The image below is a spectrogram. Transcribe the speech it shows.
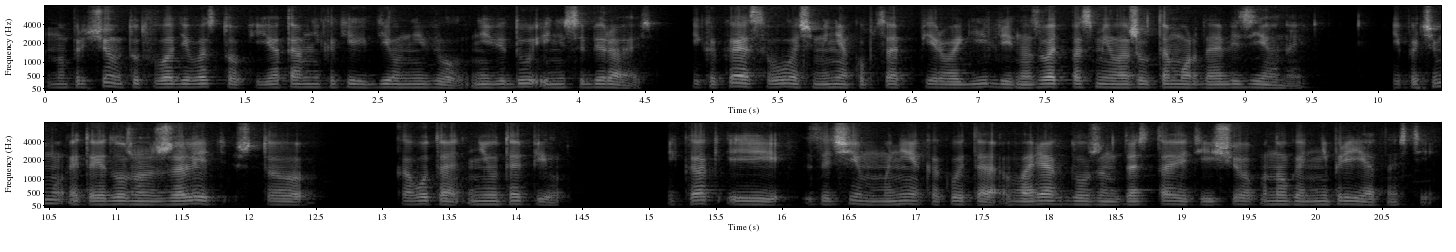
Но при чем тут Владивосток? Я там никаких дел не вел, не веду и не собираюсь. И какая сволочь меня, купца первой гильдии, назвать посмела желтомордой обезьяной? И почему это я должен жалеть, что кого-то не утопил?» И как и зачем мне какой-то варяг должен доставить еще много неприятностей?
